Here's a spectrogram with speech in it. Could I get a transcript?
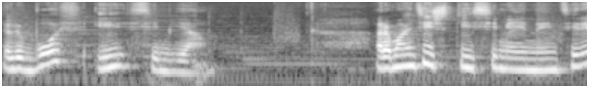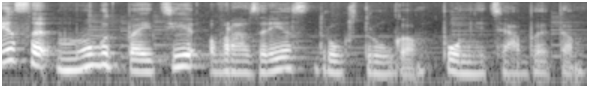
Любовь и семья. Романтические и семейные интересы могут пойти в разрез друг с другом. Помните об этом.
